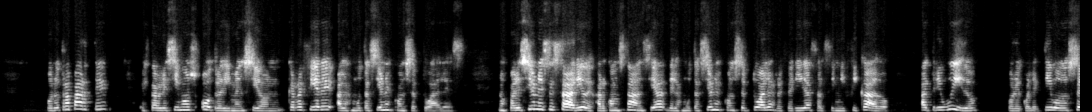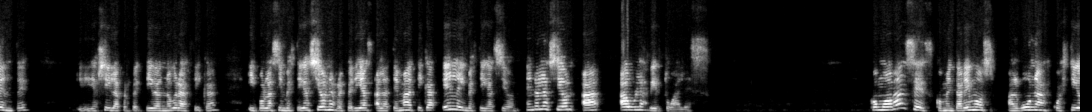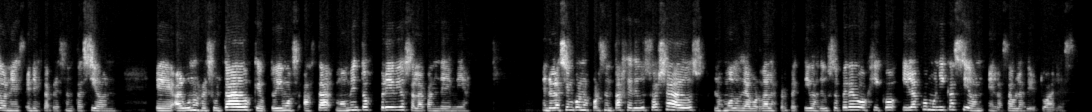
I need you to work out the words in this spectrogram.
Por otra parte, establecimos otra dimensión que refiere a las mutaciones conceptuales. Nos pareció necesario dejar constancia de las mutaciones conceptuales referidas al significado atribuido por el colectivo docente, y de allí la perspectiva etnográfica, y por las investigaciones referidas a la temática en la investigación en relación a aulas virtuales. Como avances, comentaremos algunas cuestiones en esta presentación, eh, algunos resultados que obtuvimos hasta momentos previos a la pandemia. En relación con los porcentajes de uso hallados, los modos de abordar las perspectivas de uso pedagógico y la comunicación en las aulas virtuales.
